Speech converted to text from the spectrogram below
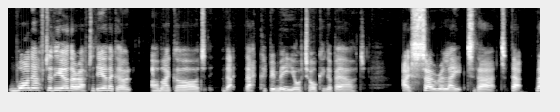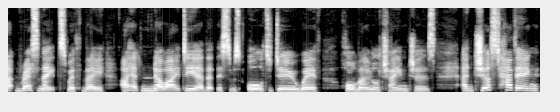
one after the other after the other going, oh my God, that, that could be me you're talking about. I so relate to that. That that resonates with me. I had no idea that this was all to do with hormonal changes. And just having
